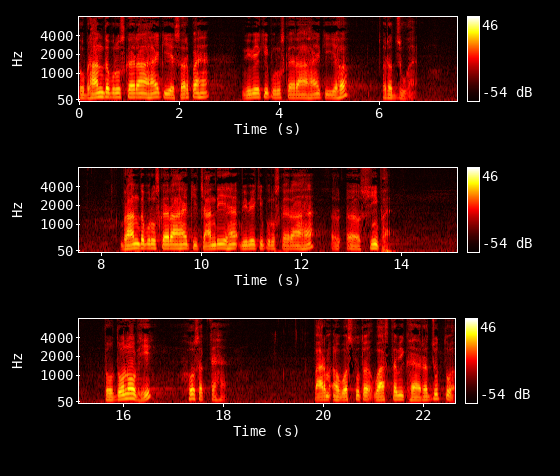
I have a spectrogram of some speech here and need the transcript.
तो भ्रांत पुरुष कह रहा है कि यह सर्प है, विवेकी पुरुष कह रहा है कि यह रज्जु है। भ्रांत पुरुष कह रहा है कि चांदी है, विवेकी पुरुष कह रहा है शीप है। तो दोनों भी हो सकते हैं। पारम वस्तु तो वास्तविक है, रज्जुत्व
